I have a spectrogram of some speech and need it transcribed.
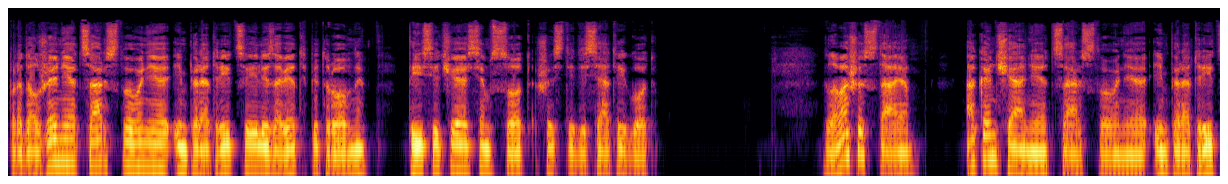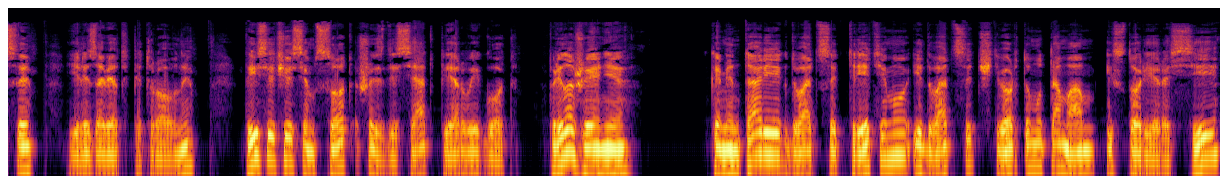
Продолжение царствования императрицы Елизаветы Петровны, 1760 год. Глава шестая. Окончание царствования императрицы Елизаветы Петровны, 1761 год. Приложение. Комментарии к 23 и 24 томам Истории России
